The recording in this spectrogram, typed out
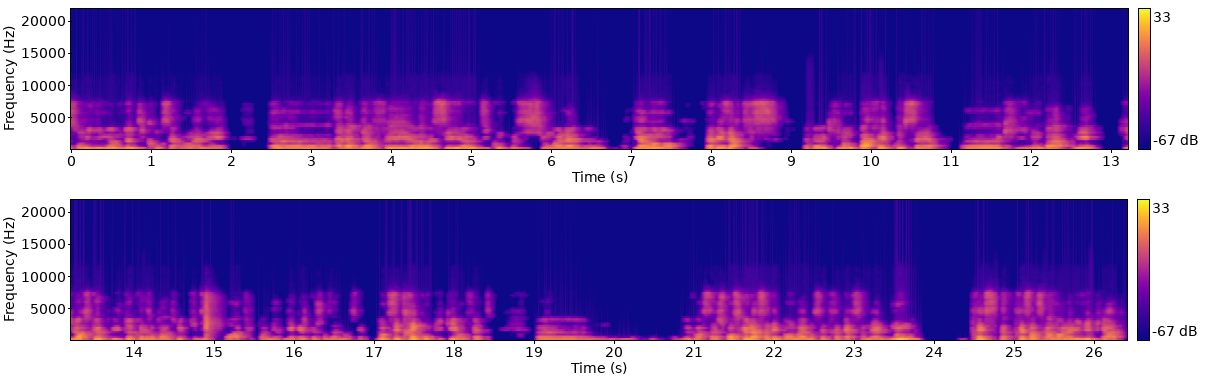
son minimum de 10 concerts dans l'année, elle a bien fait ses 10 compositions, il y a un moment, tu as des artistes qui n'ont pas fait de concert, qui n'ont pas, mais qui, lorsqu'il te présente un truc, tu dis Oh putain, il y a quelque chose à bosser. Donc, c'est très compliqué, en fait, euh, de voir ça. Je pense que là, ça dépend vraiment, c'est très personnel. Nous, très, très sincèrement, à la Lune des Pirates,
